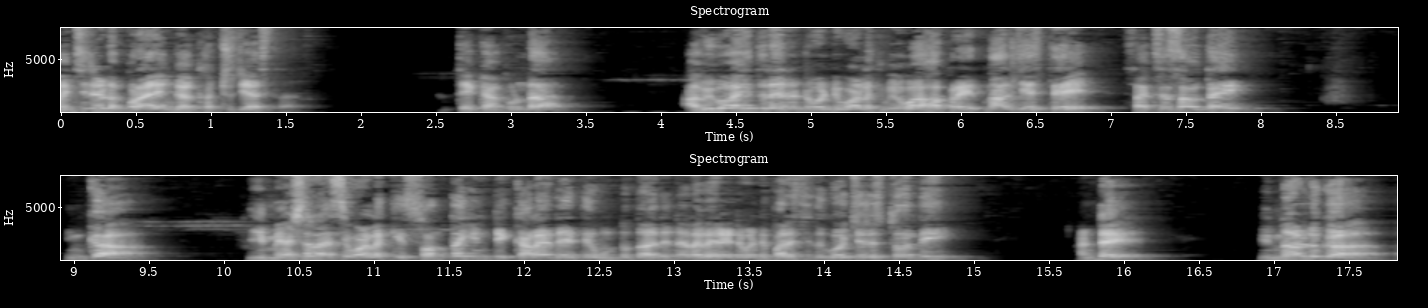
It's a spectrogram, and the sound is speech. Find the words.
మంచినీళ్ళ ప్రాయంగా ఖర్చు చేస్తారు. అంతేకాకుండా అవివాహితులైనటువంటి వాళ్ళకి వివాహ ప్రయత్నాలు చేస్తే సక్సెస్ అవుతాయి. ఇంకా ఈ మేషరాశి వాళ్ళకి సొంత ఇంటి కళ ఏదైతే ఉంటుందో అది నెరవేరేటువంటి పరిస్థితి గోచరిస్తోంది. అంటే ఇన్నాళ్ళుగా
